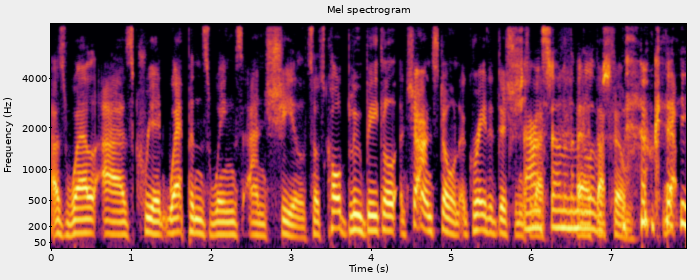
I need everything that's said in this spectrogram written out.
as well as create weapons, wings, and shields. So it's called Blue Beetle, and Sharon Stone, a great addition to Sharon that, Stone in the middle uh, of that it. film. okay. Yeah.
